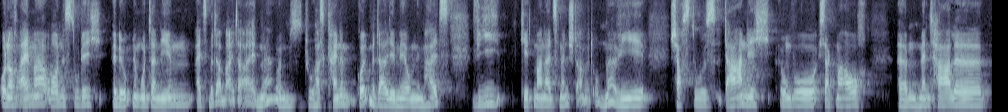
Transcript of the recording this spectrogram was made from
und auf einmal ordnest du dich in irgendeinem Unternehmen als Mitarbeiter ein ne? und du hast keine Goldmedaille mehr um den Hals. Wie geht man als Mensch damit um? Ne? Wie schaffst du es da nicht irgendwo, ich sag mal auch, ähm, mentale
